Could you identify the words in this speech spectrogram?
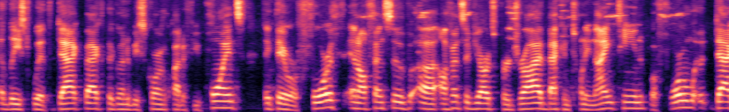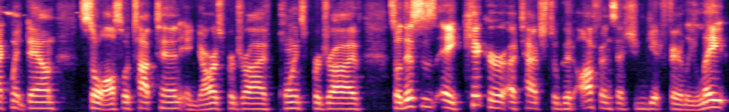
at least with Dak back, they're going to be scoring quite a few points. I think they were fourth in offensive uh, offensive yards per drive back in 2019 before Dak went down. So also top 10 in yards per drive, points per drive. So this is a kicker attached to a good offense that you can get fairly late.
